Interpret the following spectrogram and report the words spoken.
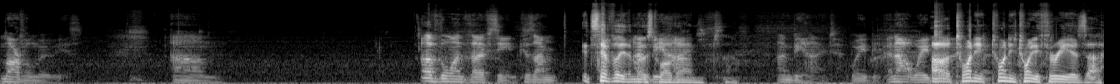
Marvel movies. Um, of the ones that I've seen, because I'm It's definitely the I'm most well done. So. I'm behind, way be- not way. Oh, behind, 20, but- 2023 is uh,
